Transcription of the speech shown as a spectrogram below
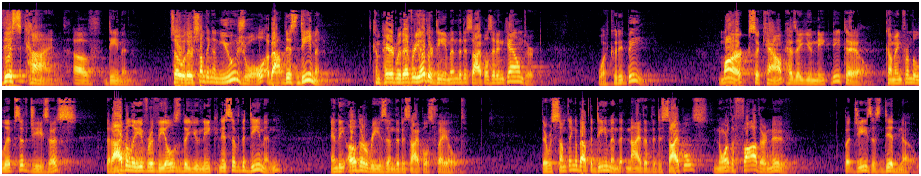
this kind of demon. So there's something unusual about this demon compared with every other demon the disciples had encountered. What could it be? Mark's account has a unique detail coming from the lips of Jesus that I believe reveals the uniqueness of the demon and the other reason the disciples failed. There was something about the demon that neither the disciples nor the Father knew, but Jesus did know.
